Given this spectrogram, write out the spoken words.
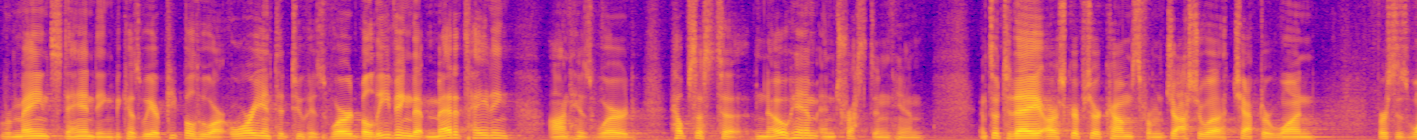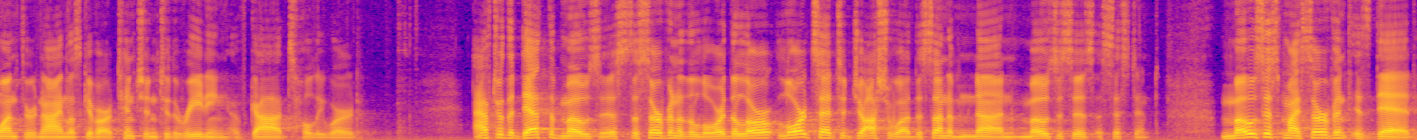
remain standing because we are people who are oriented to His Word, believing that meditating on His Word helps us to know Him and trust in Him. And so today, our scripture comes from Joshua chapter 1, verses 1 through 9. Let's give our attention to the reading of God's holy word. After the death of Moses, the servant of the Lord, the Lord said to Joshua, the son of Nun, Moses' assistant, Moses, my servant, is dead.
